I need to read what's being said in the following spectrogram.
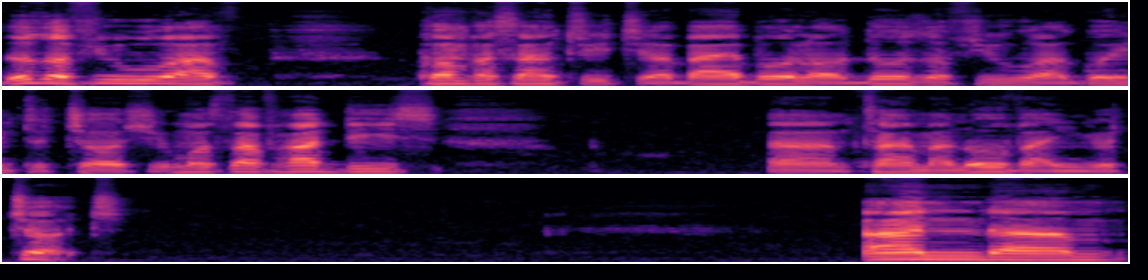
Those of you who have conversant with your Bible or those of you who are going to church, you must have had this um, time and over in your church. And um,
